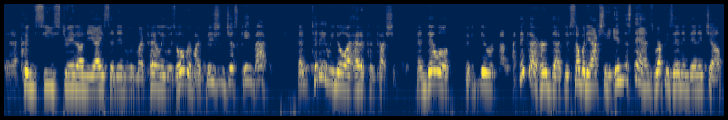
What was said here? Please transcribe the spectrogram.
And I couldn't see straight on the ice. And then when my penalty was over, my vision just came back. And today we know I had a concussion. And they will if there were, I think I heard that there's somebody actually in the stands representing the NHL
